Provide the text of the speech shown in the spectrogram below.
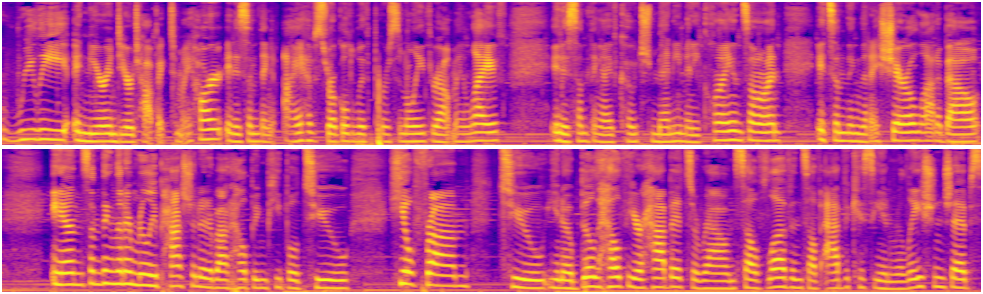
really a near and dear topic to my heart. It is something I have struggled with personally throughout my life. It is something I've coached many, many clients on. It's something that I share a lot about and something that I'm really passionate about helping people to heal from, to, you know, build healthier habits around self-love and self-advocacy in relationships.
